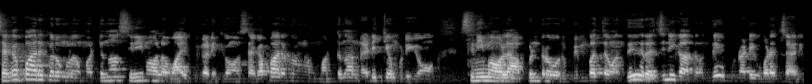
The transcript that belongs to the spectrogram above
சிகப்பா இருக்கிறவங்களுக்கு மட்டும்தான் சினிமாவில் வாய்ப்பு கிடைக்கும். சிகப்பா இருக்கிறவங்களுக்கு மட்டும்தான் நடிக்க முடியும் சினிமாவில் அப்படின்ற ஒரு பிம்பத்தை வந்து ரஜினிகாந்த் வந்து முன்னாடி உடைச்சாரு.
